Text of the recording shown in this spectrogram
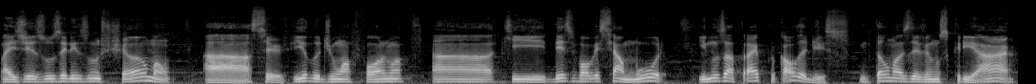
Mas Jesus eles nos chamam a servi-lo de uma forma ah, que desenvolve esse amor e nos atrai por causa disso. Então nós devemos criar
